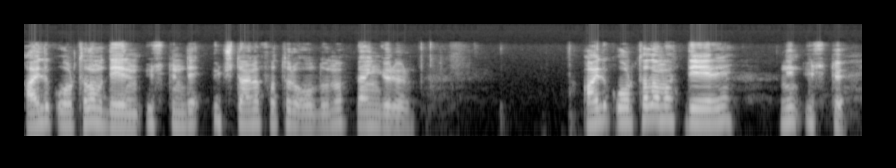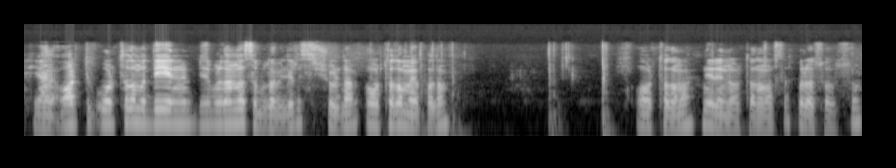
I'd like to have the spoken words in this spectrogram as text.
aylık ortalama değerinin üstünde 3 tane fatura olduğunu ben görüyorum. Aylık ortalama değerinin üstü. Yani artık ortalama değerini biz buradan nasıl bulabiliriz? Şuradan ortalama yapalım. Ortalama. Nerenin ortalaması? Burası olsun.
